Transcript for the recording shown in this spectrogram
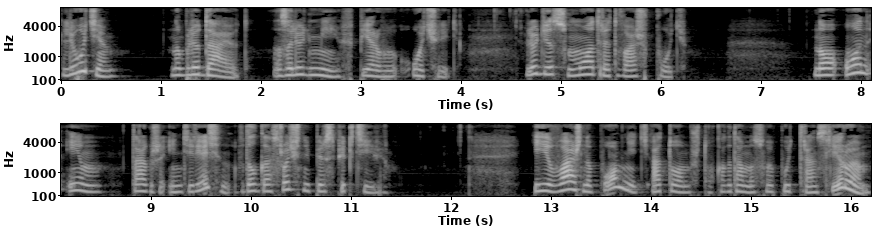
Люди наблюдают за людьми в первую очередь. Люди смотрят ваш путь. Но он им также интересен в долгосрочной перспективе. И важно помнить о том, что когда мы свой путь транслируем,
